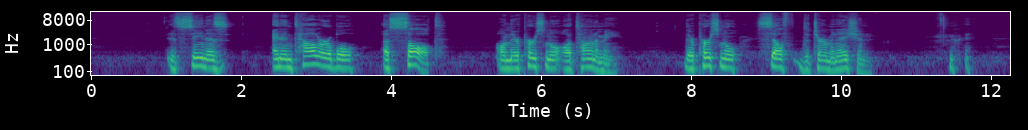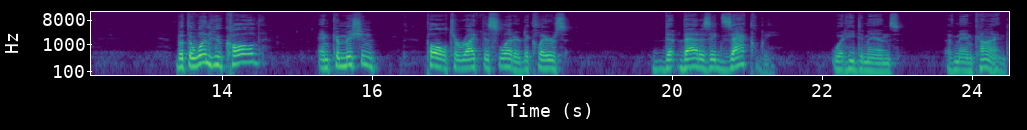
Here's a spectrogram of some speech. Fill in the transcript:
is seen as an intolerable assault on their personal autonomy, their personal self determination. but the one who called and commissioned Paul to write this letter declares that that is exactly what he demands of mankind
